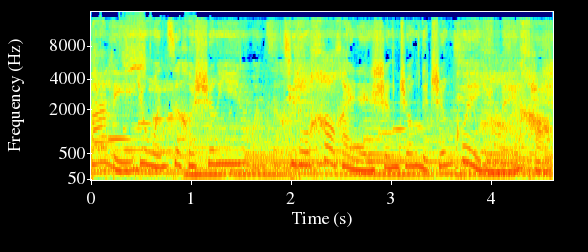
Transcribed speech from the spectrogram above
巴黎，用文字和声音记录浩瀚人生中的珍贵与美好。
